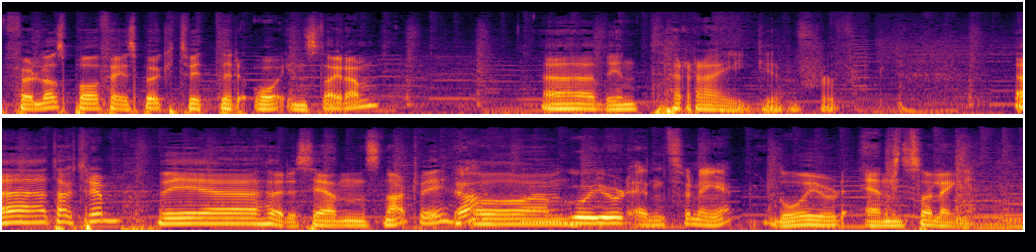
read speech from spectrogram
følg oss på Facebook, Twitter og Instagram. Uh, din treige uh, Takk, Trym. Vi høres igjen snart, vi. Ja, og God jul enn så lenge. god jul enn så lenge.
